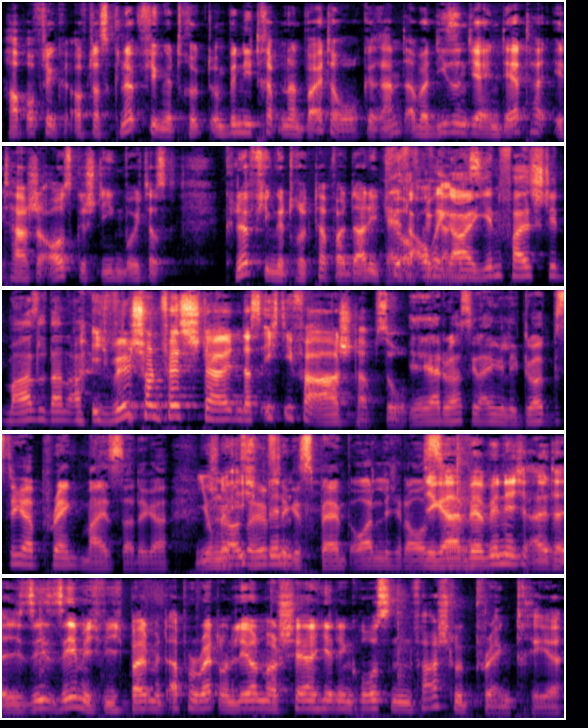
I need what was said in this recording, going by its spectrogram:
hab auf, den, auf das Knöpfchen gedrückt und bin die Treppen dann weiter hochgerannt, aber die sind ja in der Ta Etage ausgestiegen, wo ich das Knöpfchen gedrückt habe, weil da die Tür Ja, ist auch egal. ist. Jedenfalls steht Masel dann. Ich will schon feststellen, dass ich die verarscht hab, so. Ja, ja, du hast ihn eingelegt. Du bist Digga Prankmeister, Digga. Junge, Schön aus ich der Hüfte bin- gespammt, ordentlich raus. Digga, äh. wer bin ich, Alter? Ich sehe seh mich, wie ich bald mit ApoRed und Leon Mascher hier den großen Fahrstuhl-Prank drehe.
